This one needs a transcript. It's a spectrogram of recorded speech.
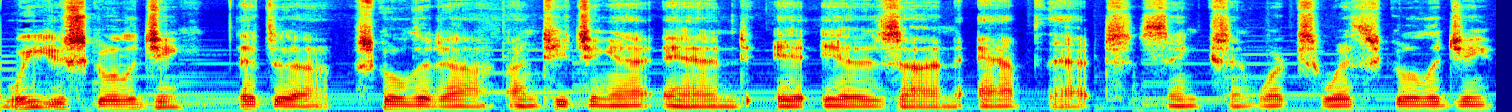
We use Schoology at the school that uh, I'm teaching at, and it is an app that syncs and works with Schoology.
